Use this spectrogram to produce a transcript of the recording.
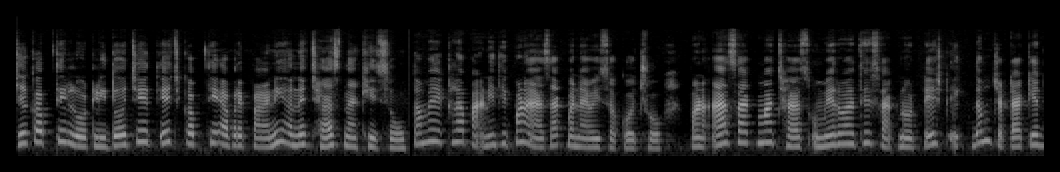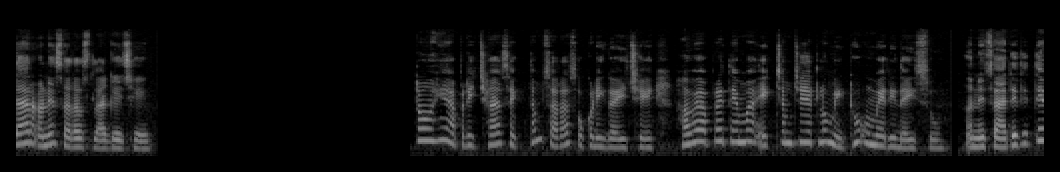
જે કપથી લોટ લીધો છે તે જ કપથી આપણે પાણી અને છાશ નાખીશું. તમે એકલા પાણીથી પણ આ શાક બનાવી શકો છો, પણ આ શાકમાં છાશ ઉમેરવાથી શાકનો ટેસ્ટ એકદમ ચટાકેદાર અને સરસ લાગે છે. તો અહીં આપણી છાશ એકદમ સરસ ઉકળી ગઈ છે. હવે આપણે તેમાં એક ચમચી જેટલું મીઠું ઉમેરી દઈશું અને સારી રીતે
